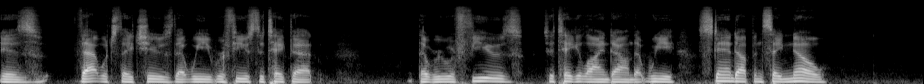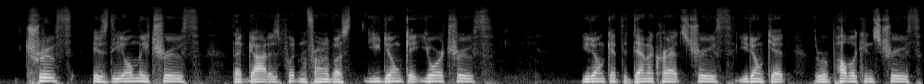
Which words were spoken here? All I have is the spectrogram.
is that which they choose, that we refuse to take that, that we refuse to take it lying down, that we stand up and say, no, truth is the only truth that God has put in front of us. You don't get your truth. You don't get the Democrats' truth. You don't get the Republicans' truth.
